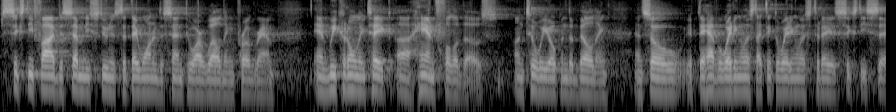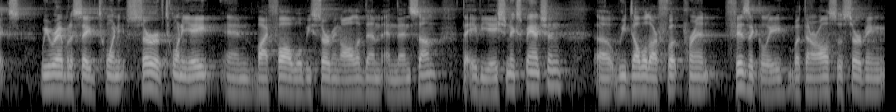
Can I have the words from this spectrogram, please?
65 to 70 students that they wanted to send to our welding program. And we could only take a handful of those until we opened the building. And so if they have a waiting list, I think the waiting list today is 66. We were able to save 20, serve 28, and by fall we'll be serving all of them and then some. The aviation expansion, uh, we doubled our footprint physically, but then are also serving,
